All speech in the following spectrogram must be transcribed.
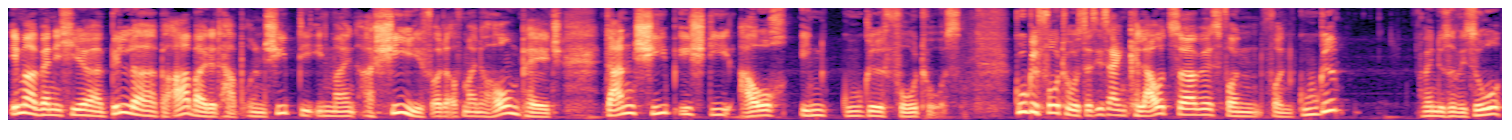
immer wenn ich hier Bilder bearbeitet habe und schieb die in mein Archiv oder auf meine Homepage, dann schieb ich die auch in Google Fotos. Google Fotos, das ist ein Cloud-Service von, von Google wenn du sowieso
